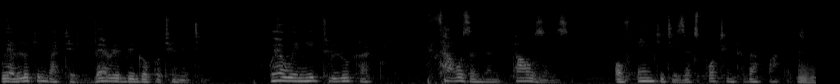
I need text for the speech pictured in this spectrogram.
We are looking at a very big opportunity where we need to look at thousands and thousands of entities exporting to that market. Mm.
